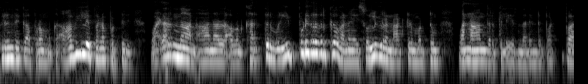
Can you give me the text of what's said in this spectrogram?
பிறந்ததுக்கு அப்புறம் ஆவியில் பெறப்பட்டு வளர்ந்தான். ஆனால் அவன் கர்த்தர் வெளிப்படுகிறதற்கு அவனை சொல்லுகிற நாட்கள் மட்டும் வண்ணாந்திரத்தில் இருந்தான் என்று ப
